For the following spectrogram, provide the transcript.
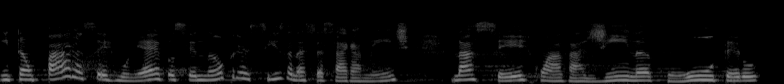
Então, para ser mulher, você não precisa necessariamente nascer com a vagina, com útero,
